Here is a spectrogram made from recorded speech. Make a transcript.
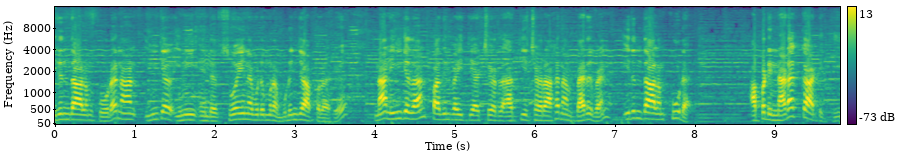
இருந்தாலும் கூட நான் இங்கே இனி என்ற சுயன விடுமுறை முடிஞ்சா பிறகு நான் இங்கே தான் பதில் வைத்தியாச்சர் அத்தியட்சகராக நான் வருவேன். இருந்தாலும் கூட அப்படி நடக்காட்டிக்கு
